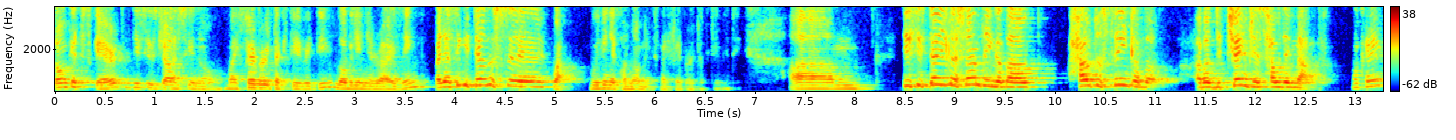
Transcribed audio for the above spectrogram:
Don't get scared. This is just, you know, my favorite activity, log linearizing. But I think it tells us, uh, well, within economics, my favorite activity. Um, this is telling us something about how to think about, about the changes, how they map, okay?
